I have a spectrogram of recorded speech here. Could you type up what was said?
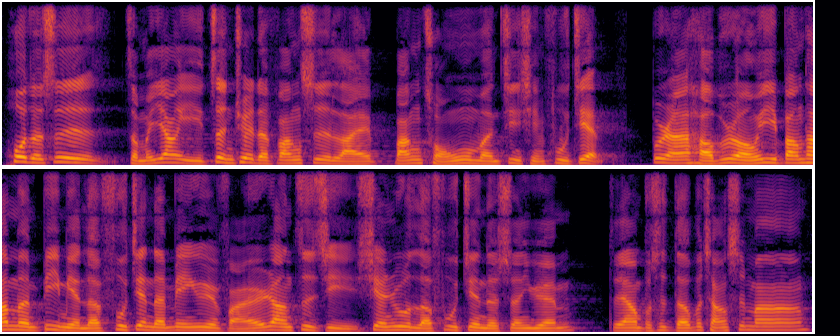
或者是怎么样以正确的方式来帮宠物们进行复健，不然好不容易帮他们避免了复健的命运，反而让自己陷入了复健的深渊，这样不是得不偿失吗？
